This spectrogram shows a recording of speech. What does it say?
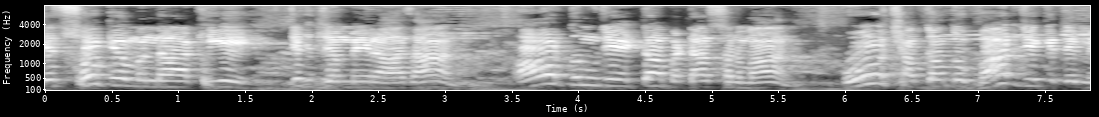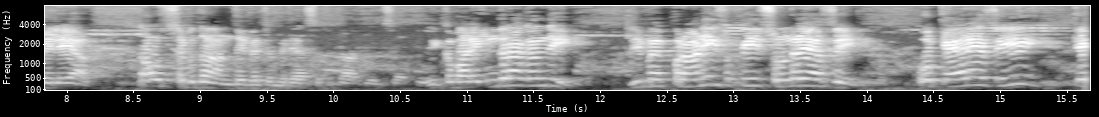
ਕਿ ਸੋ ਕਿਉ ਮੰਦਾ ਆਖੀਏ, ਜਿਤ ਜੰਮੇ ਰਾਜ਼ਾਨ ਔਰਤ ਨੂੰ ਜੇ ਏਡਾ ਵੱਡਾ ਸਨਮਾਨ, ਉਹ ਸ਼ਬਦਾਂ ਤੋਂ ਬਾਅਦ ਜੇ ਕਿਤੇ ਮਿਲਿਆ, ਤਾਂ ਉਹ ਸੰਵਿਧਾਨ ਦੇ ਵਿੱਚ ਮਿਲਿਆ ਸਰਕਾਰ ਦੇ ਇੱਕ ਵਾਰ ਇੰਦਰਾ ਗਾਂਧੀ ਦੀ ਮੈਂ ਪੁਰਾਣੀ ਸਪੀਚ ਸੁਣ ਰਿਹਾ ਸੀ। ਉਹ ਕਹਿ ਰਹੇ ਸੀ ਕਿ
